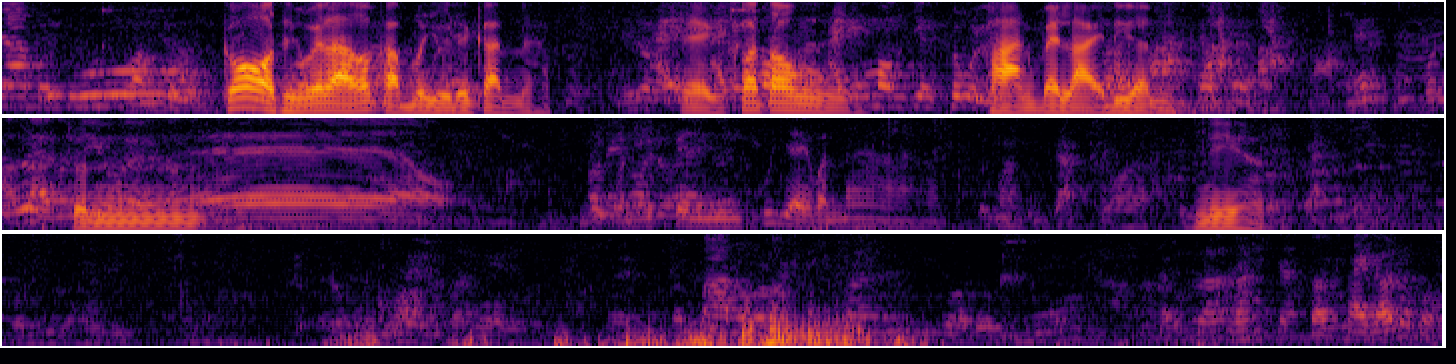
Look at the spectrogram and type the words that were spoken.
ยามือตู้ก็ถึงเวลาก็กลับมาอยู่ด้วยกันนะครับ แต่ก็ต้องผ่านไปหลายเดือน จนแล้ววันนี้เป็นผู้ใหญ่วันหน้านะครับนี่ครับ ตอนใช้แล้วนะผม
